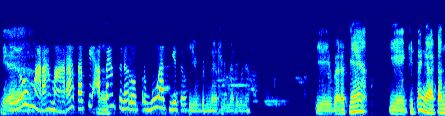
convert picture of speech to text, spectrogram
Ya. lu marah-marah tapi apa Nah. yang sudah lo perbuat gitu Iya benar benar benar. Ya ibaratnya ya kita nggak akan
